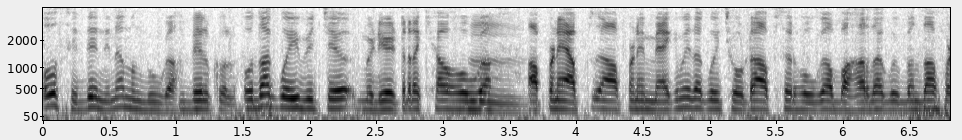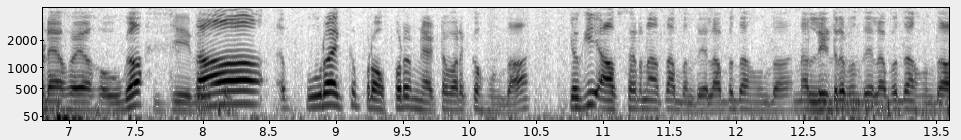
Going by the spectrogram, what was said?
ਉਹ ਸਿੱਧੇ ਨਹੀਂ ਨਾ ਮੰਗੂਗਾ ਬਿਲਕੁਲ ਉਹਦਾ ਕੋਈ ਵਿੱਚ ਮੀਡੀਏਟਰ ਰੱਖਿਆ ਹੋਊਗਾ। ਆਪਣੇ ਆਪਣੇ ਮਹਿਕਮੇ ਦਾ ਕੋਈ ਛੋਟਾ ਅਫਸਰ ਹੋਊਗਾ ਬਾਹਰ ਦਾ ਕੋਈ ਬੰਦਾ ਫੜਿਆ ਹੋਇਆ ਹੋਊਗਾ ਤਾਂ ਪੂਰਾ ਇੱਕ ਪ੍ਰੋਪਰ ਨੈਟਵਰਕ ਹੁੰਦਾ ਕਿਉਂਕਿ ਅਫਸਰ ਨਾ ਤਾਂ ਬੰਦੇ ਲੱਭਦਾ ਹੁੰਦਾ ਨਾ ਲੀਡਰ ਬੰਦੇ ਲੱਭਦਾ ਹੁੰਦਾ।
